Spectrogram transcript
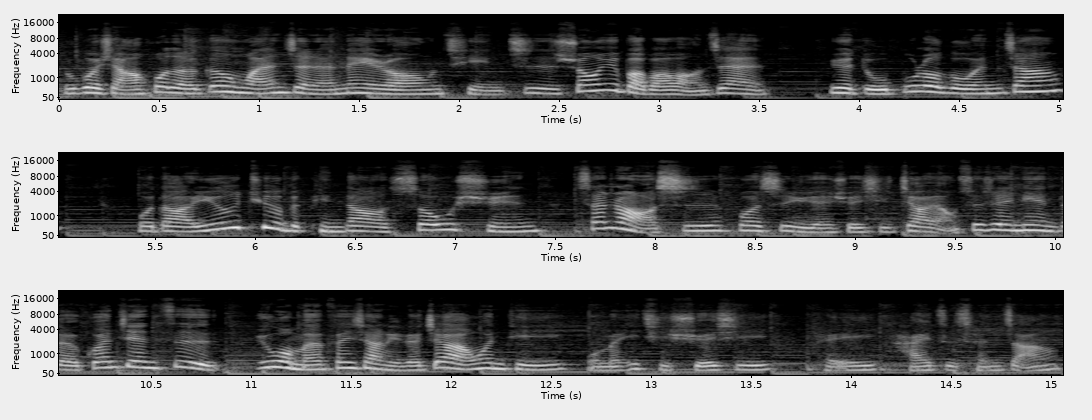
如果想要获得更完整的内容，请至双语宝宝网站阅读部落格文章，或到 YouTube 频道搜寻 Sandra 老师或是语言学习教养碎碎念的关键字，与我们分享你的教养问题，我们一起学习，陪孩子成长。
